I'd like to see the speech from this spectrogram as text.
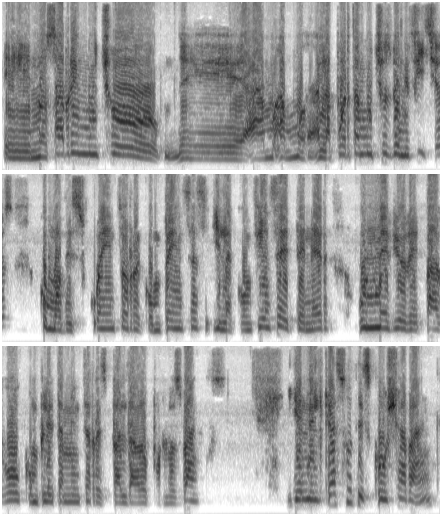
eh, nos abren mucho eh, a, la puerta muchos beneficios como descuentos, recompensas y la confianza de tener un medio de pago completamente respaldado por los bancos. Y en el caso de Scotiabank,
